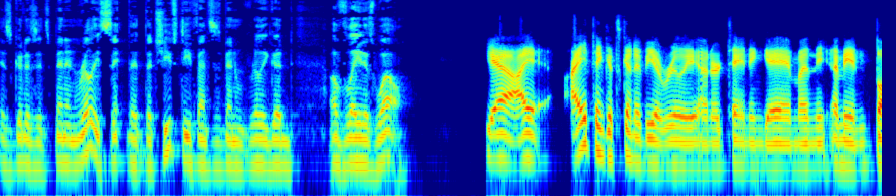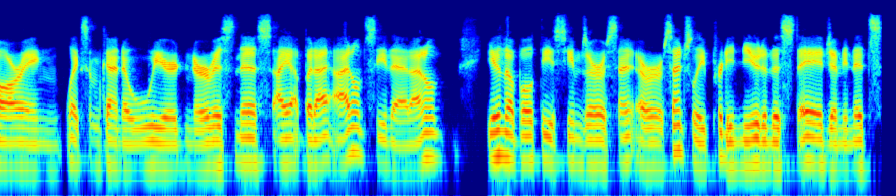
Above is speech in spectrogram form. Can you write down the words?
as good as it's been, and really the, the Chiefs' defense has been really good of late as well. Yeah, I I think it's going to be a really entertaining game. I mean, I mean, barring like some kind of weird nervousness. I but I I don't see that. I don't even though both these teams are are essentially pretty new to this stage, I mean, it's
